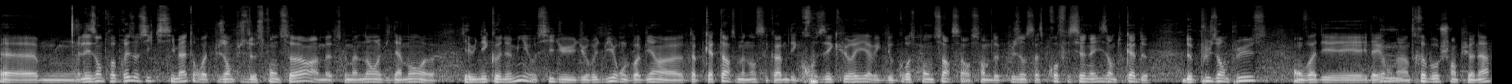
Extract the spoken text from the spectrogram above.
les entreprises aussi qui s'y mettent, on voit de plus en plus de sponsors, parce que maintenant, évidemment, il y a une économie aussi du, rugby. On le voit bien, top 14, maintenant, c'est quand même des grosses écuries avec de gros sponsors. Ça ressemble de plus en ça se professionnalise, en tout cas, de, de plus en plus. On voit des. D'ailleurs, on a un très beau championnat.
